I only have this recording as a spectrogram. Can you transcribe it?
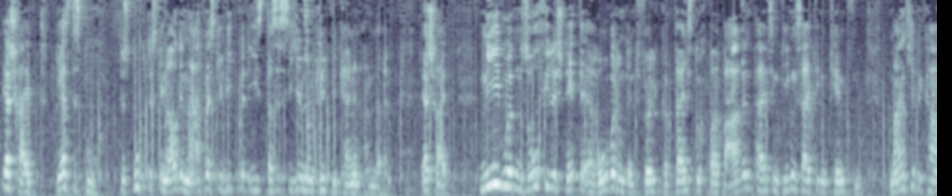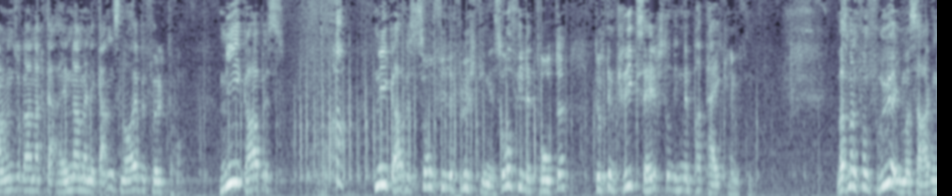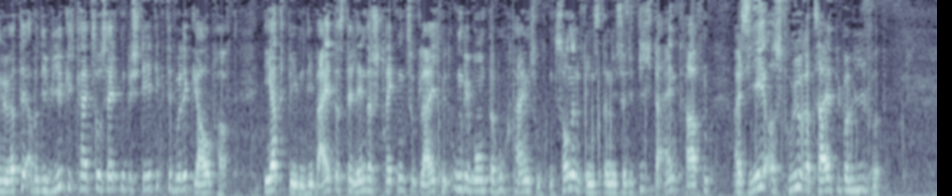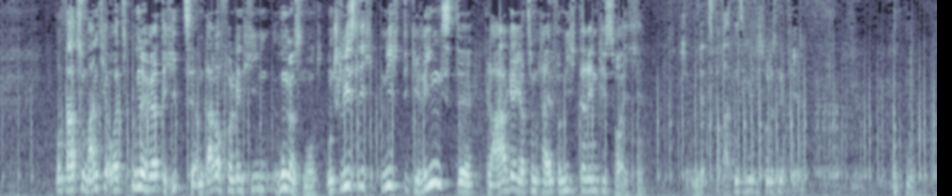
Er schreibt, erstes Buch, das Buch, das genau dem Nachweis gewidmet ist, dass es sich hier um einen Krieg wie keinen anderen. Er schreibt, nie wurden so viele Städte erobert und entvölkert, teils durch Barbaren, teils in gegenseitigen Kämpfen. Manche bekamen sogar nach der Einnahme eine ganz neue Bevölkerung. Nie gab es, ha, nie gab es so viele Flüchtlinge, so viele Tote durch den Krieg selbst und in den Parteikämpfen. Was man von früher immer sagen hörte, aber die Wirklichkeit so selten bestätigte, wurde glaubhaft. Erdbeben, die weiteste Länderstrecken zugleich mit ungewohnter Wucht heimsuchten, Sonnenfinsternisse, die dichter eintrafen, als je aus früherer Zeit überliefert. Und dazu mancherorts unerhörte Hitze und darauf folgend Hungersnot. Und schließlich nicht die geringste Plage, ja zum Teil Vernichterin, die Seuche. So, und jetzt verraten Sie mir, wieso das nicht geht. Hm.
